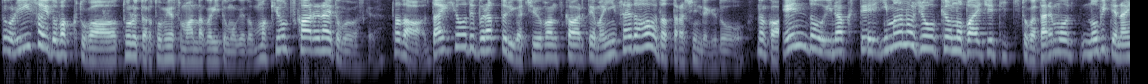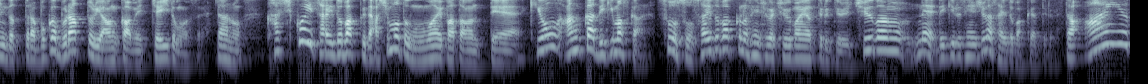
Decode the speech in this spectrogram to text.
だからいいサイドバックとか取れたら冨安真ん中いいと思うけどまあ基本使われないと思いますけど、ね、ただ代表でブラッドリーが中盤使われてまあインサイドハーフだったらしいんだけどなんか遠藤いなくて今の状況のバイジェティッチとか誰も伸びてないんだったら僕はブラッドリーアンカーめっちゃいいと思いますね。で、あの、賢いサイドバックで足元もうまいパターンって基本アンカーできますからね。そうそう、サイドバックの選手が中盤やってるっていうより中盤ね、できる選手がサイドバックやってる。だああいう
